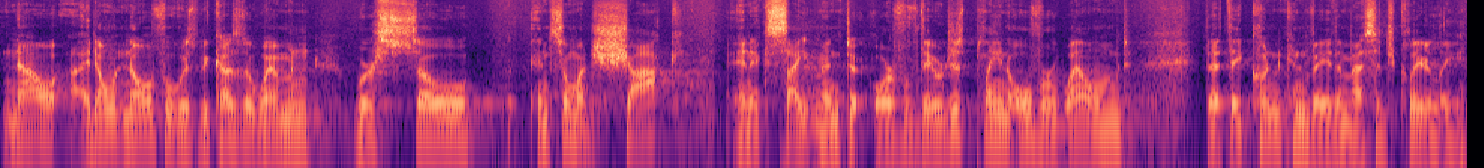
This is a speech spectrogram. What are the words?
Now, I don't know if it was because the women were so in so much shock and excitement, or if they were just plain overwhelmed that they couldn't convey the message clearly.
